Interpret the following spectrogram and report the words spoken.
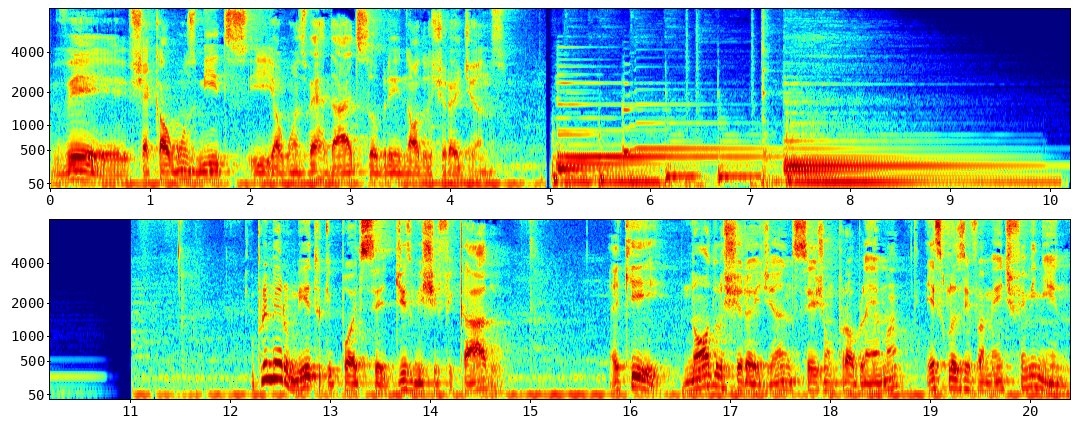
ver, checar alguns mitos e algumas verdades sobre nódulos tiroidianos. O primeiro mito que pode ser desmistificado é que nódulos tiroidianos sejam um problema exclusivamente feminino.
